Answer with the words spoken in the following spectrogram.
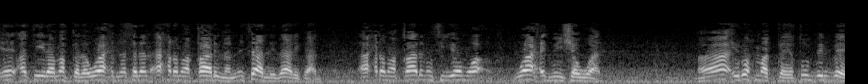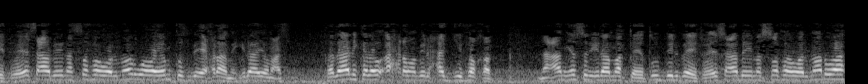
يأتي إلى مكة لو واحد مثلا أحرم قارنا. مثال لذلك يعني. أحرم قارنا في يوم واحد من شوال. ها؟ يروح مكة يطوف بالبيت ويسعى بين الصفا والمروة ويمكث بإحرامه إلى يوم عشر. كذلك لو أحرم بالحج فقط. نعم يصل إلى مكة يطوف بالبيت ويسعى بين الصفا والمروة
